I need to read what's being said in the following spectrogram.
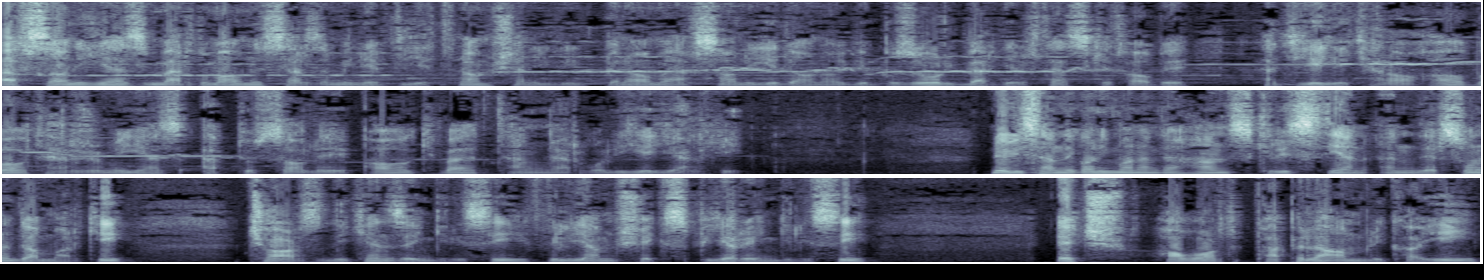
افسانه از مردمان سرزمین ویتنام شنیدید به نام افسانه دانای بزرگ برگرفته از کتاب هدیه کراها با ترجمه از عبدالصالح پاک و تنقرقلی یلغی. نویسندگانی مانند هانس کریستیان اندرسون دانمارکی چارلز دیکنز انگلیسی ویلیام شکسپیر انگلیسی اچ هاوارد پاپل آمریکایی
